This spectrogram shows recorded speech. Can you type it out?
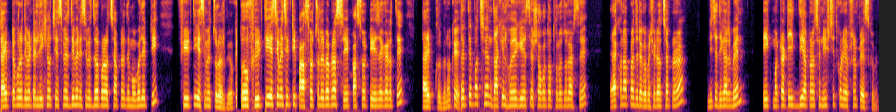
টাইপটা করে দেবেন, এটা লিখে হচ্ছে এস এম এস দিবেন এস এম এস দেওয়ার পর হচ্ছে আপনাদের মোবাইলে একটি ফিরতি এস এম এস চলে আসবে ওকে তো ফিরতি এস এম এস একটি পাসওয়ার্ড চলে আসবে, আপনারা সেই পাসওয়ার্ডটি এই জায়গাটাতে টাইপ করবেন ওকে দেখতে পাচ্ছেন, দাখিল হয়ে গিয়েছে, সকল তথ্য চলে আসছে। এখন আপনারা যেটা করবেন, সেটা হচ্ছে আপনারা নিচের দিকে আসবেন টিক মার্কটা টিক দিয়ে আপনারা হচ্ছে নিশ্চিত করে অপশন প্রেস করবেন।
